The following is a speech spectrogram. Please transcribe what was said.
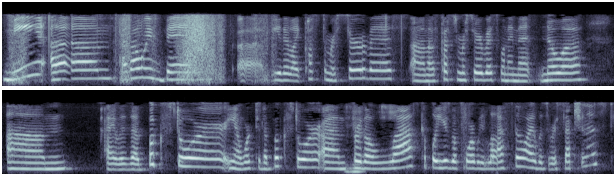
Me, um, I've always been um, either like customer service. Um, I was customer service when I met Noah. Um, I was a bookstore, you know, worked at a bookstore. Um, For the last couple of years before we left, though, I was a receptionist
